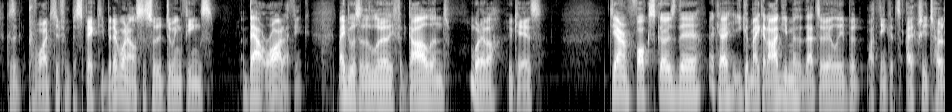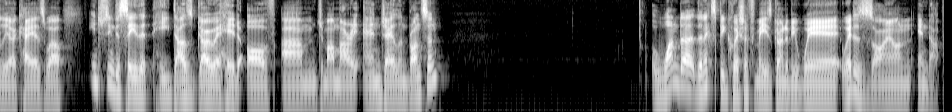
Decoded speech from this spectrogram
because it provides different perspective. But everyone else is sort of doing things about right, I think. Maybe it was a little early for Garland. Whatever. Who cares? De'Aaron Fox goes there. Okay, you could make an argument that that's early, but I think it's actually totally okay as well. Interesting to see that he does go ahead of um, Jamal Murray and Jalen Brunson. Wonder the next big question for me is going to be where where does Zion end up?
